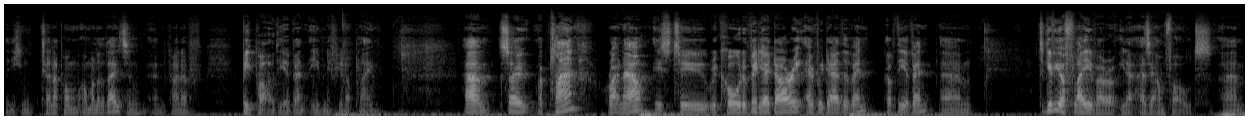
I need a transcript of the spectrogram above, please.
then you can turn up on, on one of the days and, and kind of be part of the event, even if you're not playing. Um, so my plan right now is to record a video diary every day of the event of the event um, to give you a flavour, you know, as it unfolds. Um,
